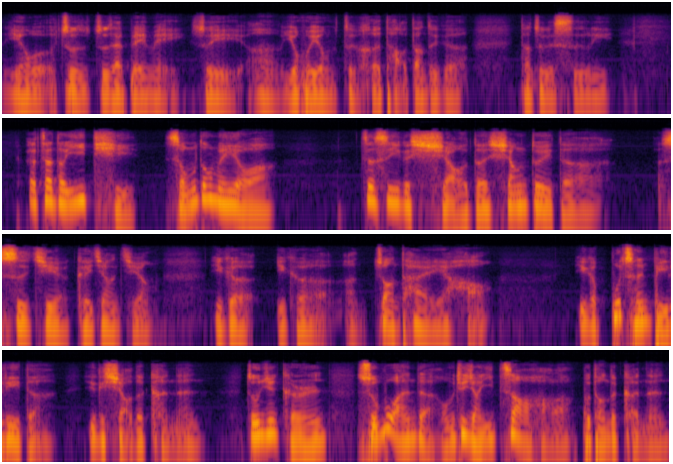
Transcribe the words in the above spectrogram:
因为我住住在北美，所以啊又会用这个核桃当这个当这个实例，要站到一体，什么都没有啊。这是一个小的相对的世界，可以这样讲，一个一个呃状态也好，一个不成比例的一个小的可能，中间可能数不完的，我们就讲一兆好了，不同的可能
